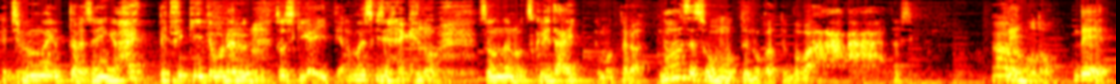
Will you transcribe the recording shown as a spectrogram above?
え自分が言ったら全員が、はいって聞いてもらえる組織がいいってあんまり好きじゃないけど、そんなのを作りたいって思ったら、なぜそう思ってるのかって、ばばーっとしてなるほど。で、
